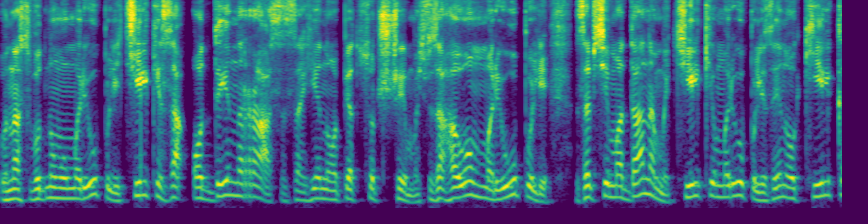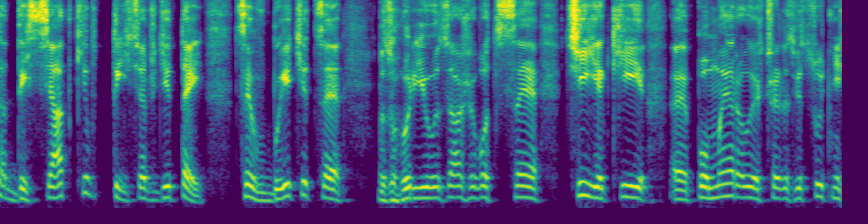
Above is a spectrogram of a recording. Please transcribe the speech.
у нас в одному Маріуполі тільки за один раз загинуло 500 з чимось. Взагалом в Маріуполі, за всіма даними, тільки в Маріуполі загинуло кілька десятків тисяч дітей. Це вбиті, це згоріли заживо, це ті, які е, померли через відсутність.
